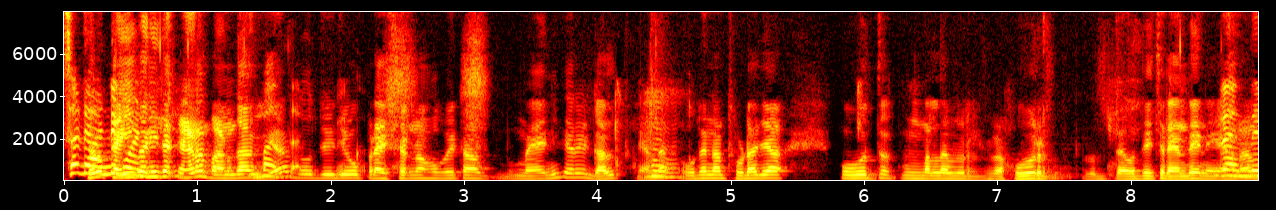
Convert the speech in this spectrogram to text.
ਸਾਡੇ ਕਈ ਵਾਰੀ ਤਾਂ ਕਹਿਣਾ ਬਣਦਾ ਵੀ ਆ ਜੇ- ਜੇ ਪ੍ਰੈਸ਼ਰ ਨਾ ਹੋਵੇ ਤਾਂ ਮੈਂ ਨਹੀਂ ਕਰੇ ਗਲਤ ਕਹਿੰਦਾ। ਉਹਦੇ ਨਾਲ ਥੋੜਾ ਜਿਹਾ ਉਹ ਤਾਂ ਮਤਲਬ ਹੋਰ ਉਹਦੇ ਚ ਰਹਿੰਦੇ ਨੇ ਹਨਾ ਨੇ,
